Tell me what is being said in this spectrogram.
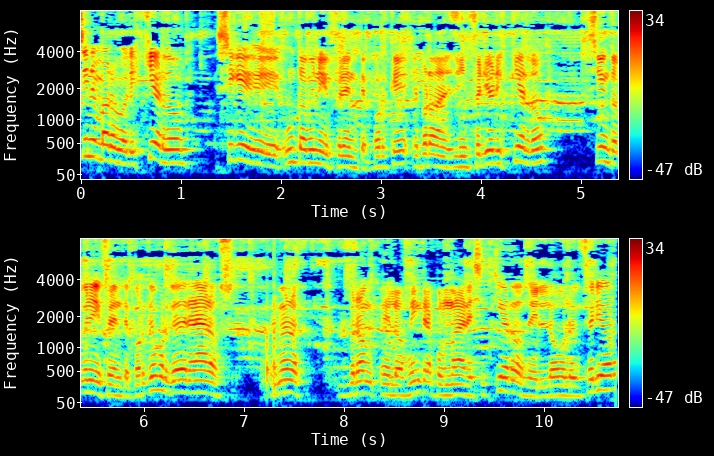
Sin embargo, el izquierdo sigue un camino diferente, porque, perdón, el inferior izquierdo sigue un camino diferente. ¿Por qué? Porque drenar los primeros eh, los intrapulmonares izquierdos del lóbulo inferior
